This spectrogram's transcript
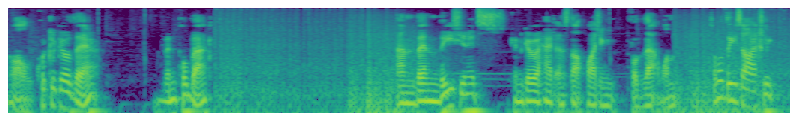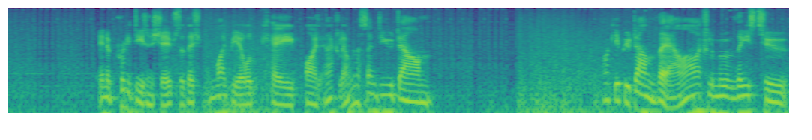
I'll quickly go there, then pull back. And then these units can go ahead and start fighting for that one. Some of these are actually in a pretty decent shape, so they might be okay fighting. Actually, I'm going to send you down... I'll keep you down there. I'll actually move these two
